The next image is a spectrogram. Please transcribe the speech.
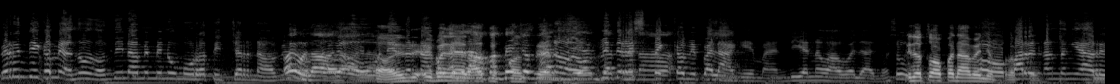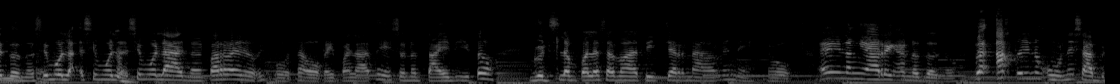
pero hindi kami ano, no? hindi namin minumura teacher namin. Ay, wala, wala, wala. Oh, whenever iba na yan, out of concept. ano, with respect na- kami palagi, man. Di yan nawawala, no? So, Tinutuwa pa namin yung oh, prof. parang ang nangyari doon, no? Simula, simula, simula nun, para ano, eh, puta, okay pala ito eh. Sunod tayo dito. Goods lang pala sa mga teacher namin eh. So, ayun yung nangyaring ano doon, no? But actually, nung una, sabi,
